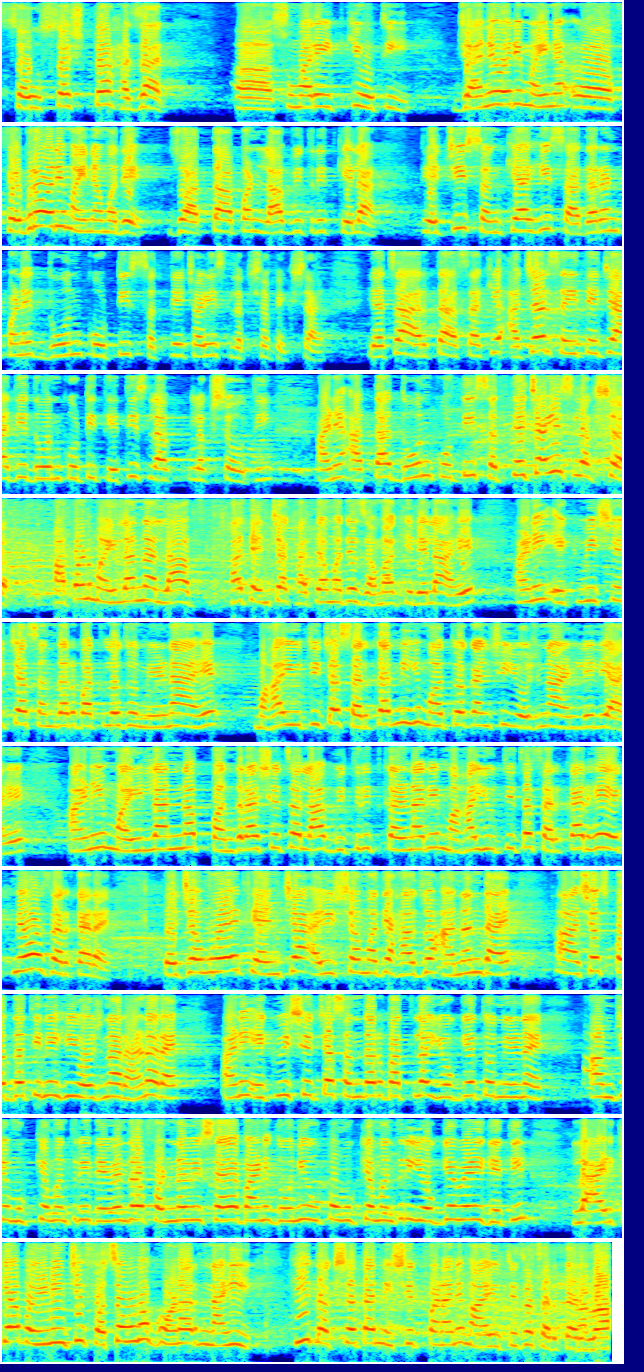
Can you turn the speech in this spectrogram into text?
चौसष्ट हजार सुमारे इतकी होती. जानेवारी महिन्या फेब्रुवारी महिन्यामध्ये जो आत्ता आपण लाभ वितरित केला त्याची संख्या ही साधारणपणे दोन कोटी सत्तेचाळीस लक्षापेक्षा आहे. याचा अर्थ असा की आचारसंहितेच्या आधी दोन कोटी तेहतीस लाख लक्ष होती आणि आता दोन कोटी सत्तेचाळीस लक्ष आपण महिलांना लाभ हा त्यांच्या खात्यामध्ये जमा केलेला आहे. आणि एकवीसशेच्या संदर्भातला जो निर्णय आहे महायुतीच्या सरकारने ही महत्वाकांक्षी योजना आणलेली आहे आणि महिलांना पंधराशेचा लाभ वितरित करणारी महायुतीचं सरकार हे एकमेव सरकार आहे. त्याच्यामुळे त्यांच्या आयुष्यामध्ये हा जो आनंद आहे हा अशाच पद्धतीने ही योजना राहणार आहे. आणि एकवीसशेच्या संदर्भातला योग्य तो निर्णय आमचे मुख्यमंत्री देवेंद्र फडणवीस साहेब आणि दोन्ही उपमुख्यमंत्री योग्य वेळी घेतील. लाडक्या बहिणींची फसवणूक होणार नाही ही दक्षता निश्चितपणाने महायुतीचं सरकार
